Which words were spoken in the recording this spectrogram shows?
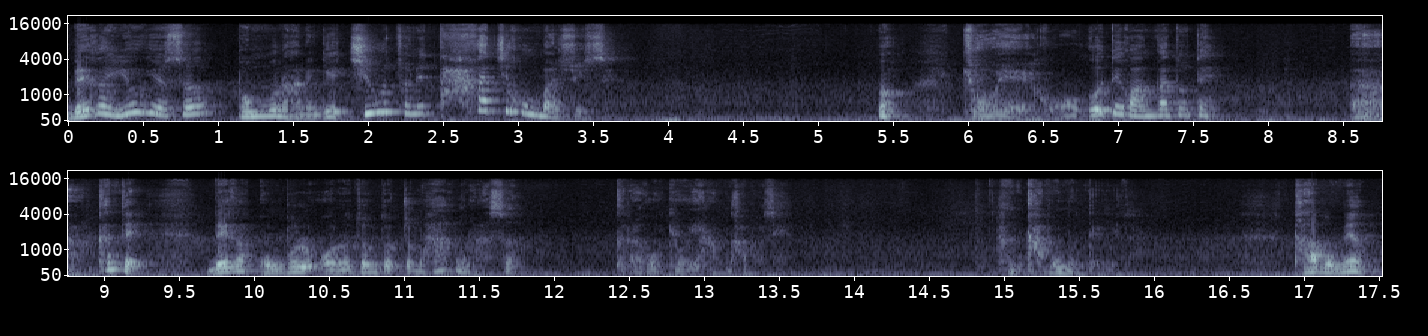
내가 여기에서 법문하는 게 지구촌에 다 같이 공부할 수 있어요. 어, 교회고 어디고 안 가도 돼. 아, 근데 내가 공부를 어느 정도 좀 하고 나서 그러고 교회 한번 가보세요. 한 가보면 됩니다. 가보면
